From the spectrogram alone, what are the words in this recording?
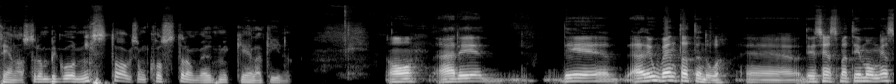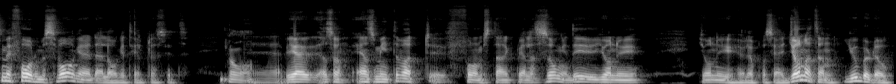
senast. Och de begår misstag som kostar dem väldigt mycket hela tiden. Ja, det, det, det är oväntat ändå. Eh, det känns som att det är många som är formsvaga i det där laget helt plötsligt. Ja. Eh, vi har, alltså, en som inte varit formstark på hela säsongen det är ju Johnny Johnny höll jag på att säga, Jonathan Huberdo.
